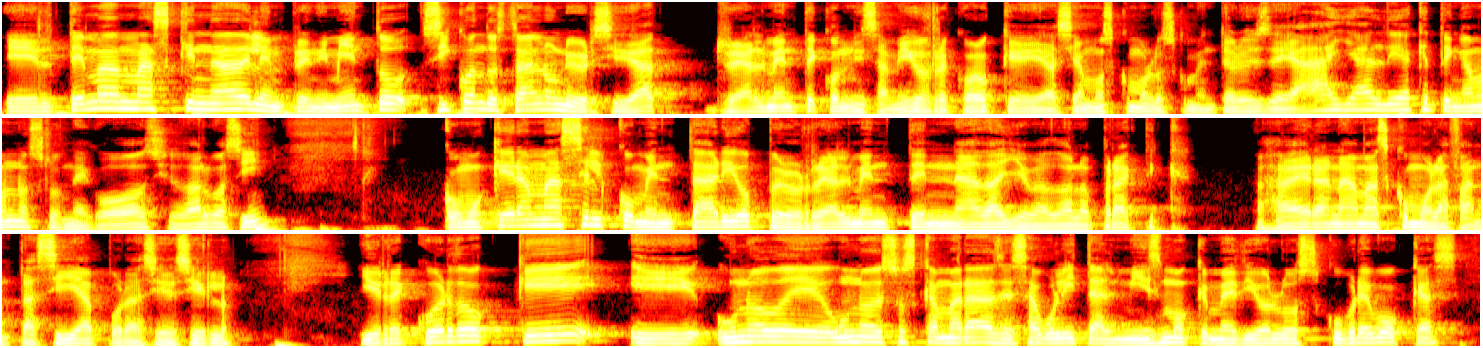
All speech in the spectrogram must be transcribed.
El tema más que nada del emprendimiento, sí cuando estaba en la universidad, realmente con mis amigos recuerdo que hacíamos como los comentarios de, ah, ya el día que tengamos nuestros negocios, algo así. Como que era más el comentario, pero realmente nada llevado a la práctica. Ajá, era nada más como la fantasía, por así decirlo. Y recuerdo que eh, uno, de, uno de esos camaradas de esa bolita, el mismo que me dio los cubrebocas,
